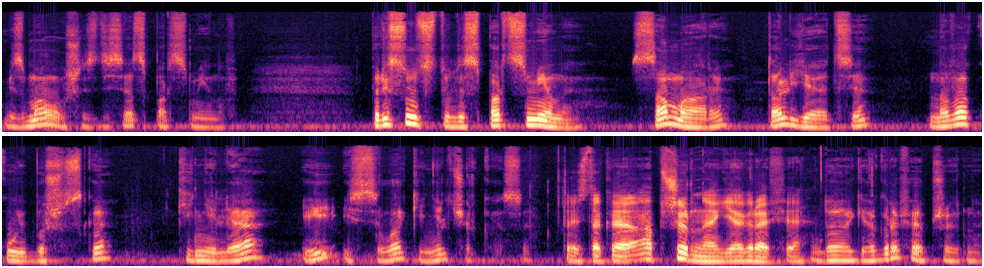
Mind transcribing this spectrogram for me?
без малого 60 спортсменов. Присутствовали спортсмены Самары, Тольятти, Новокуйбышевска, Кинеля и из села Кинель-Черкасы. То есть такая обширная география. Да, география обширная.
